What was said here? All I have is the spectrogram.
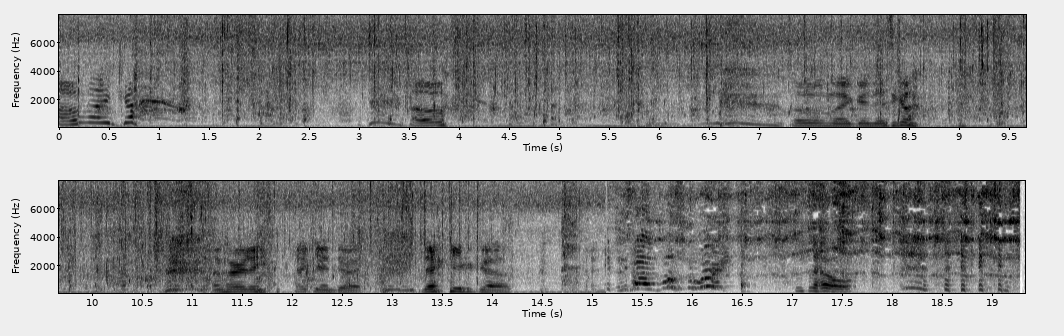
oh my god. Oh. Oh my goodness. Go. I'm hurting. I can't do it. There you go. Is this how it's supposed to work? No.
